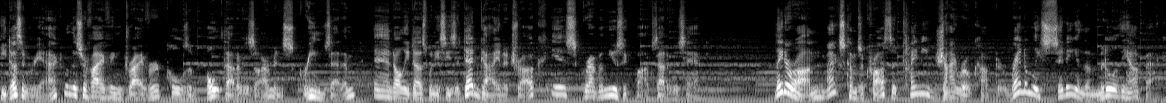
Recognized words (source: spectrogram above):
He doesn't react when the surviving driver pulls a bolt out of his arm and screams at him, and all he does when he sees a dead guy in a truck is grab a music box out of his hand. Later on, Max comes across a tiny gyrocopter randomly sitting in the middle of the outback.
